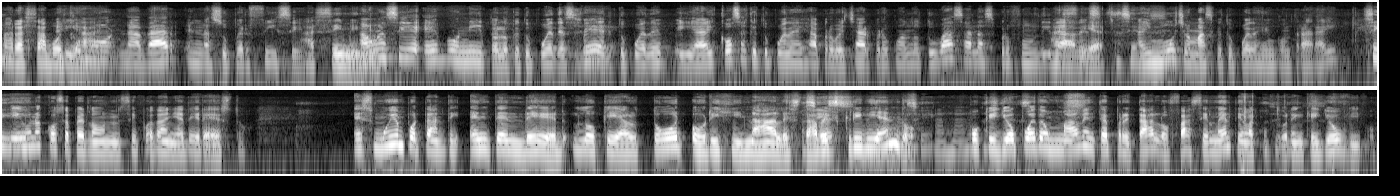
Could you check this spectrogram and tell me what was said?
para Es saborear. como nadar en la superficie. Así mismo. Aún así es bonito lo que tú puedes ver, tú puedes y hay cosas que tú puedes aprovechar, pero cuando tú vas a las profundidades, Así es. Así hay es. mucho más que tú puedes encontrar ahí. Sí. Y una cosa, perdón, si puedo añadir esto. Es muy importante entender lo que el autor original estaba Así es. escribiendo, Sí. porque yo puedo malinterpretarlo fácilmente en la cultura en que yo vivo.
